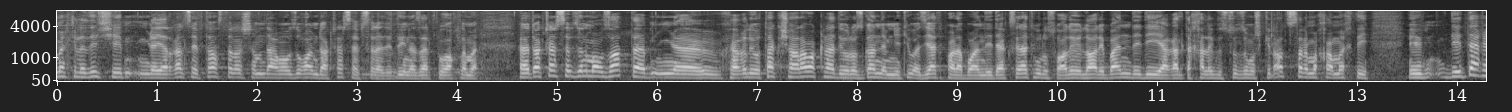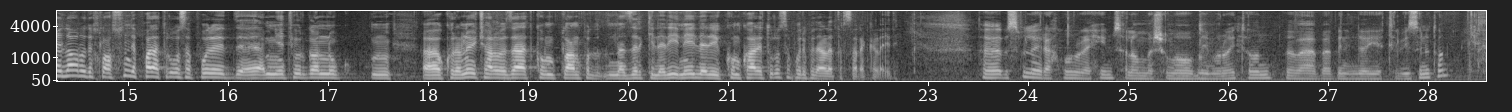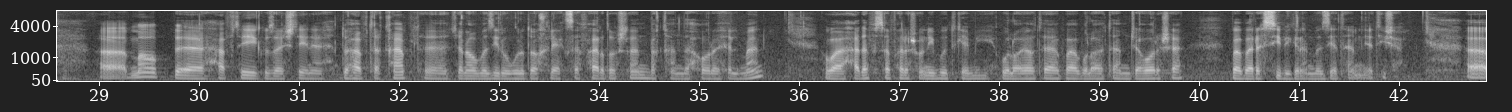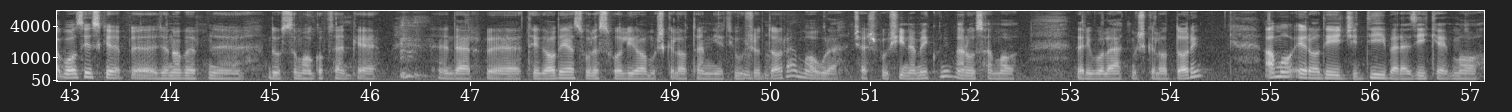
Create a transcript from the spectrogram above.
مخکې له دې چې یرغل صاحب تاسو ته راشم دغه موضوع غواړم ډاکټر صاحب سره د دوی نظر پرې واخلم ډاکټر صاحب ځینو موضوعات ته ښاغلي هوتک اشاره وکړه د ارزګان د امنیتي وضعیت په اړه باندې د اکثریت ولسوالیو لارې بندې دي هغلته خلک د ستونزو مشکلاتو سره مخامخ دي د دغې لارو د خلاصون لپاره تر اوسه پورې د امنیتي ارګانونو کورنیو چارو وزارت کوم پلان په نظر کې لري نه لري کوم کار تر اوسه پورې په اړه تر سره کړی دی بسم الله الرحمن الرحیم سلام به شما و میمونایتان و به بینندای تلویزیونتان ما هفته گذشته دو هفته قبل جناب وزیر امور داخلی یک سفر داشتند به قندهار هلمند و هدف سفرشانی بود که می ولایات و ولایات هم جوارش و بررسی بگیرن وضعیت امنیتیش واضح است که جناب دوست ما گفتن که در تعدادی از ولسوالی ها مشکلات امنیتی وجود داره ما او را چشم نمی کنیم هنوز هم ما در این ولایت مشکلات داریم اما اراده جدی بر از که ما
